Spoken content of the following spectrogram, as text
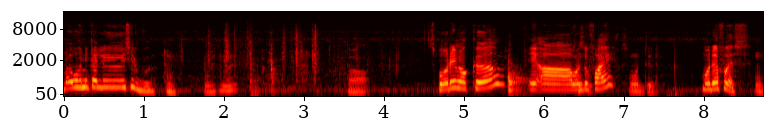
Bawah ni colour silver. Mana? Tak. Sport rim local AR125 First model. Model first Hmm.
